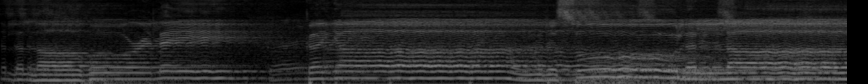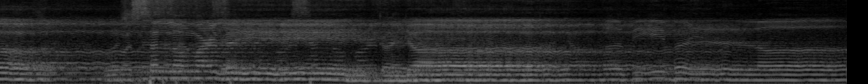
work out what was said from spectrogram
صلی اللہ علیہ یا رسول اللہ وسلم علیہ یا حبیب اللہ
